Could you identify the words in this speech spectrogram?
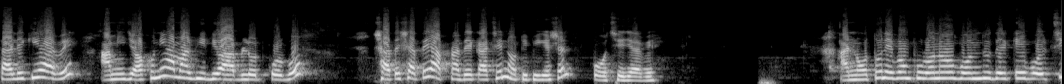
তাহলে কি হবে? আমি যখনই আমার ভিডিও আপলোড করব, সাথে সাথে আপনাদের কাছে নোটিফিকেশন পৌঁছে যাবে। আর নতুন এবং পুরনো বন্ধুদেরকে বলছি,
